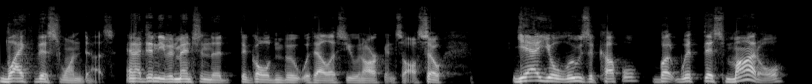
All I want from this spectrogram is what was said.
like this one does. And I didn't even mention the the golden boot with LSU and Arkansas. So yeah, you'll lose a couple, but with this model,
